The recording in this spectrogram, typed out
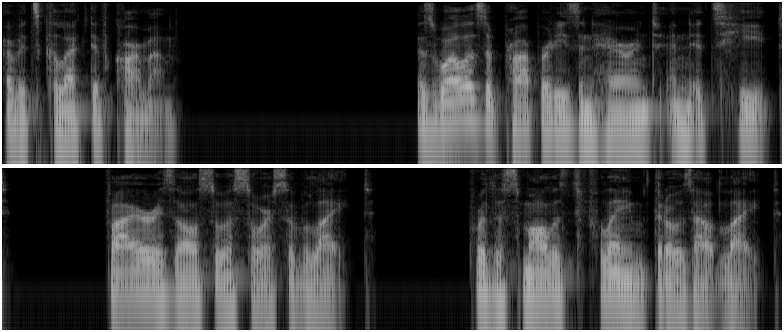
of its collective karma. As well as the properties inherent in its heat, fire is also a source of light, for the smallest flame throws out light.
